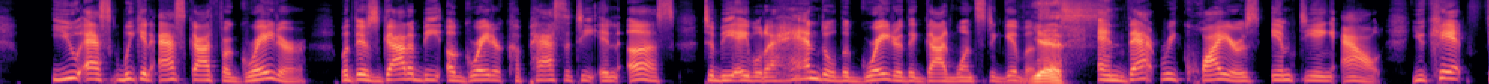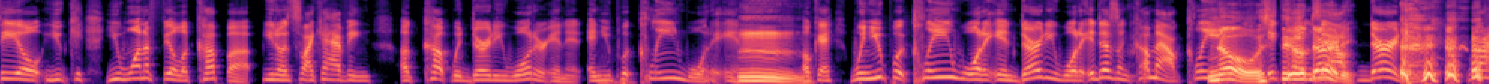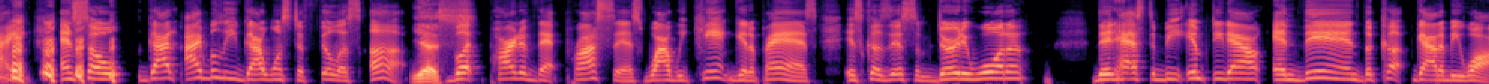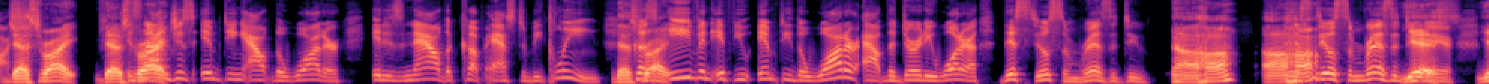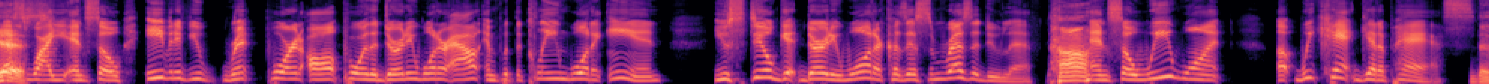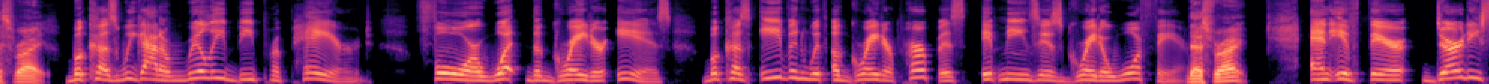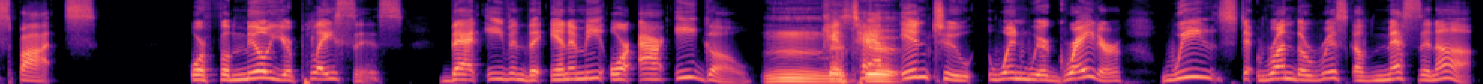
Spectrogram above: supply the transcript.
you ask, we can ask God for greater, but there's got to be a greater capacity in us to be able to handle the greater that God wants to give us. Yes. And that requires emptying out. You can't fill you can you want to fill a cup up. You know, it's like having a cup with dirty water in it and you put clean water in it. Mm. Okay. When you put clean water in dirty water, it doesn't come out clean. No, it's it still comes dirty. out dirty. right. And so God, I believe God wants to fill us up. Yes. But part of that process, why we can't get a pass, is because there's some dirty water that has to be emptied out, and then the cup got to be washed. that's right. That's it's right. It's not just emptying out the water; it is now the cup has to be clean. That's Because right. even if you empty the water out, the dirty water, out, there's still some residue. Uh huh. Uh-huh. There's still some residue there. Yes. Yes. That's why you and so even if you rent pour it all pour the dirty water out and put the clean water in, you still get dirty water because there's some residue left. Huh? And so we want uh, we can't get a pass That's right. because we got to really be prepared for what the greater is because even with a greater purpose, it means there's greater warfare. That's right. And if they're dirty spots or familiar places that even the enemy or our ego Mm, can tap good. into when we're greater, we st- run the risk of messing up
